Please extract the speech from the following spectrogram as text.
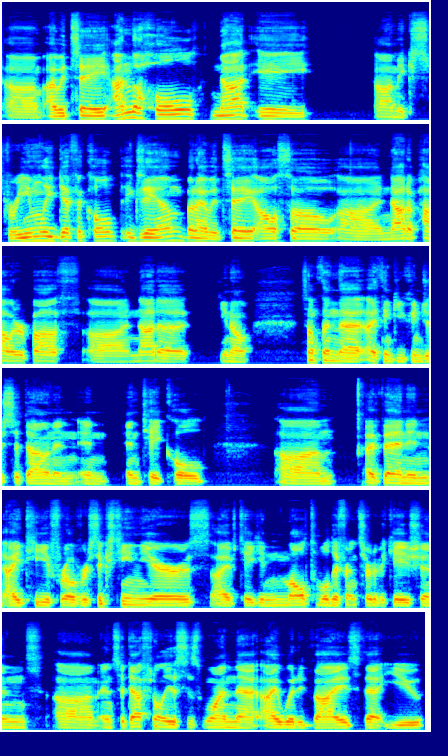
Um, I would say, on the whole, not a um, extremely difficult exam, but I would say also uh, not a powder puff, uh, not a you know something that I think you can just sit down and and and take cold. Um, I've been in IT for over 16 years. I've taken multiple different certifications, um, and so definitely this is one that I would advise that you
